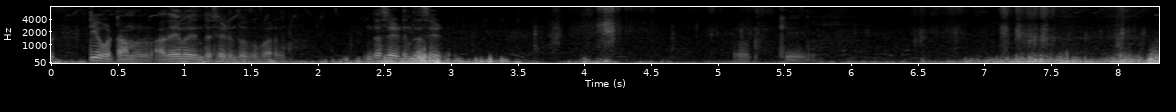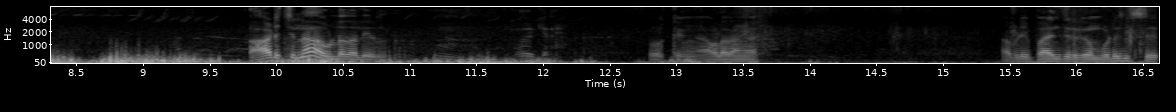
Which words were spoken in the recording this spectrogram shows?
ஒட்டி ஒட்டாமல் இருக்கணும். அதே மாதிரி இந்த சைடு தூக்கு பாருங்க. இந்த சைடு இந்த சைடு ஓகே ஆடிச்சுன்னா உள்ள தள்ளிடுங்க ஓகே ஓகேங்க அவ்வளோதாங்க அப்படி பதிஞ்சிருக்க முடிஞ்சுச்சு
